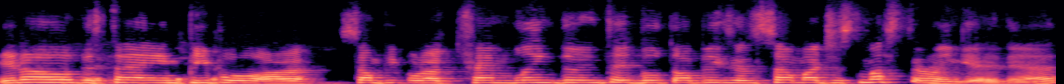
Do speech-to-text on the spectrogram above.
You know the same. People are some people are trembling doing table topics and some are just mastering it yeah?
